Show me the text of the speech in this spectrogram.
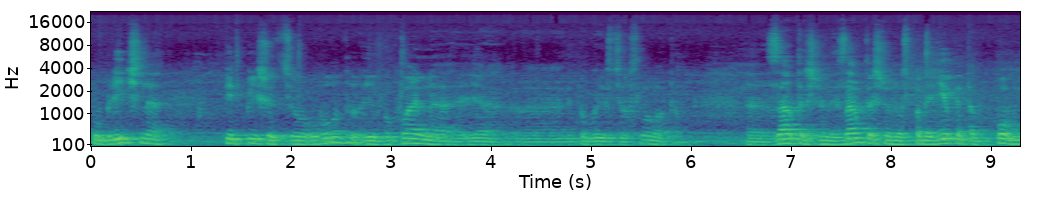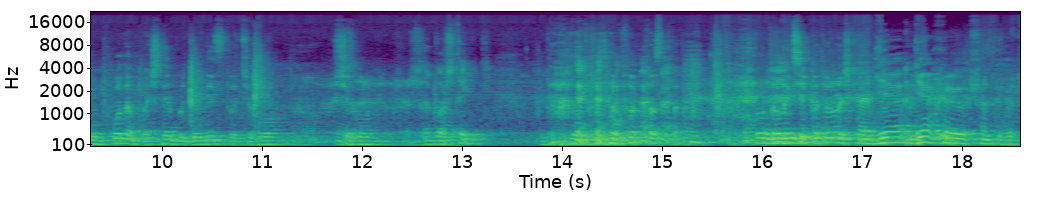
публічно підпишуть цю угоду і буквально, я не побоюсь цього слова, там з завтрашнього, не з завтрашнього, але з понеділка там повним ходом почне будівництво цього всього. Забластить. Олексій Петрович каже, Дя- Дякую, Олександр Петрович.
